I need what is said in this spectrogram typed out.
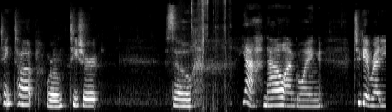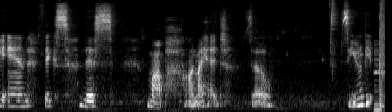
tank top or t-shirt. So yeah, now I'm going to get ready and fix this mop on my head. So see you in a few.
